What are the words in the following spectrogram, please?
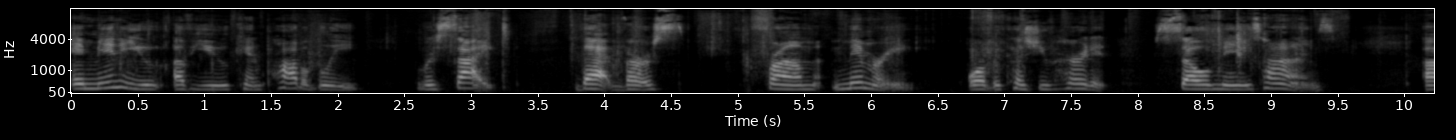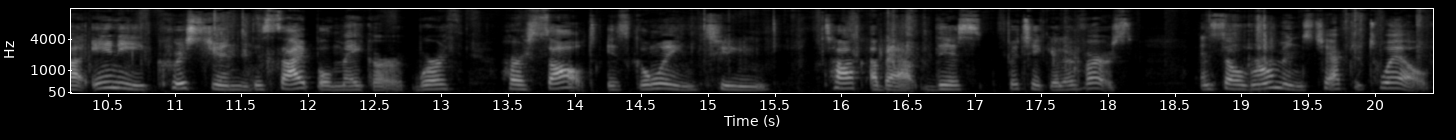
And many of you can probably recite that verse from memory or because you've heard it so many times. Uh, any Christian disciple maker worth her salt is going to talk about this particular verse. And so, Romans chapter 12,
